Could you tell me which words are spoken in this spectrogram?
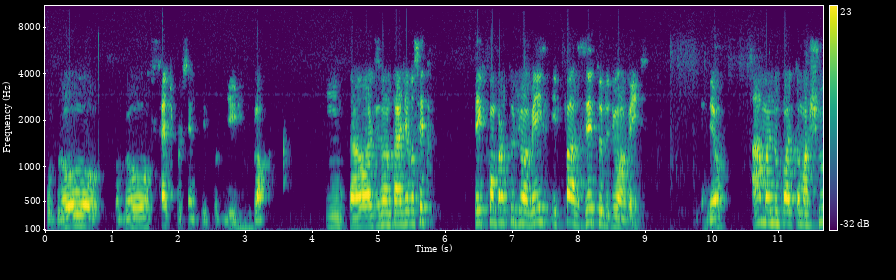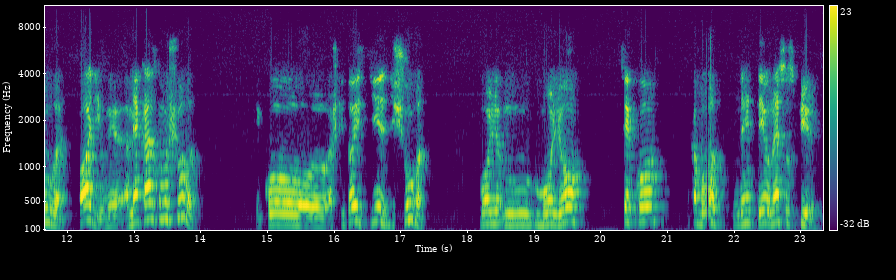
Sobrou, sobrou 7% de, de, de bloco. Então, a desvantagem é você tem que comprar tudo de uma vez e fazer tudo de uma vez. Entendeu? Ah, mas não pode tomar chuva? Pode, a minha casa tomou chuva. Ficou, acho que dois dias de chuva. Molhou, molhou secou, acabou, não derreteu, não é suspiro.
